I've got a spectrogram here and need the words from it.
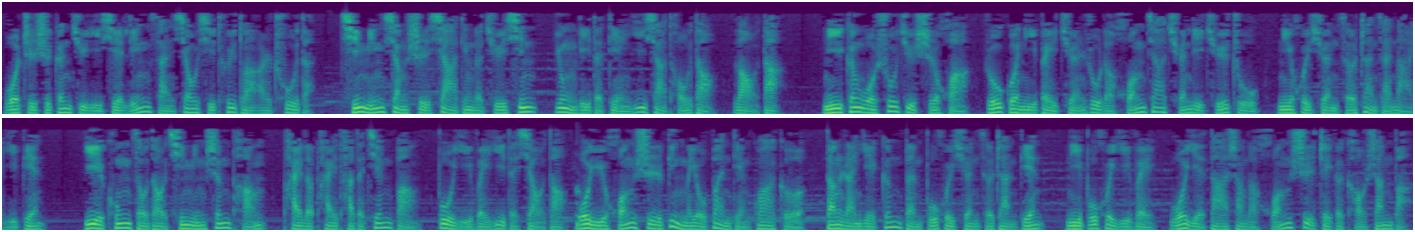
我只是根据一些零散消息推断而出的。”秦明像是下定了决心，用力的点一下头，道：“老大，你跟我说句实话，如果你被卷入了皇家权力角逐，你会选择站在哪一边？”夜空走到秦明身旁，拍了拍他的肩膀，不以为意的笑道：“我与皇室并没有半点瓜葛，当然也根本不会选择站边。你不会以为我也搭上了皇室这个靠山吧？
